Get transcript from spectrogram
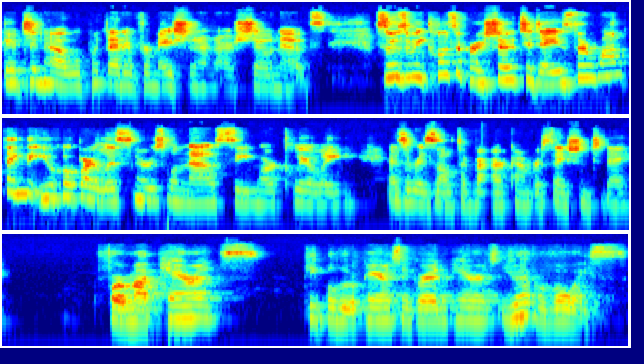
Good to know. We'll put that information in our show notes. So, as we close up our show today, is there one thing that you hope our listeners will now see more clearly as a result of our conversation today? For my parents, people who are parents and grandparents, you have a voice.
